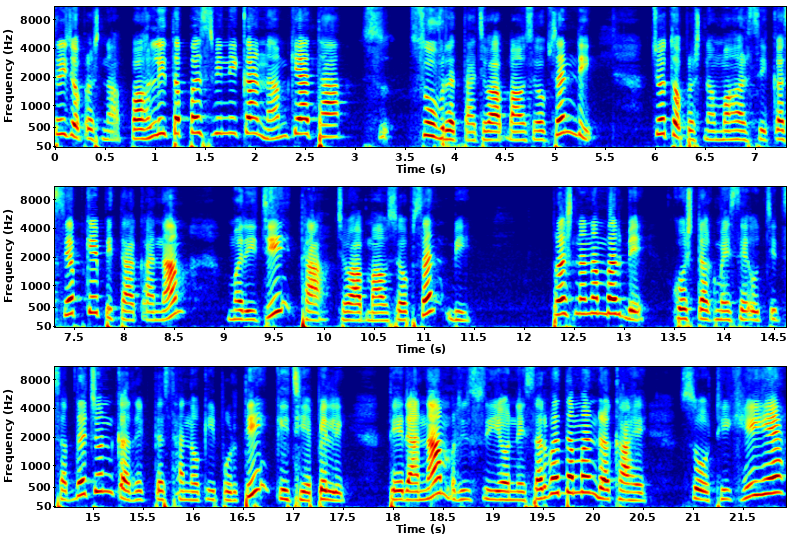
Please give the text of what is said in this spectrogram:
ત્રીજો પ્રશ્ન પહેલી તપસ્વીની કા નામ ક્યા થા સુ- સુવ્રતા જવાબમાં આવશે ઓપ્શન डी चौथो प्रश्न महर्षि कश्यप के पिता का नाम मरीचि था जवाब में आवश्य ऑप्शन बी प्रश्न नंबर बे कोष्टक में से उचित शब्द चुनकर रिक्त स्थानों की पूर्ति कीजिए पहली तेरा नाम ऋषियों ने सर्वदमन रखा है। सो ठीक ही है।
